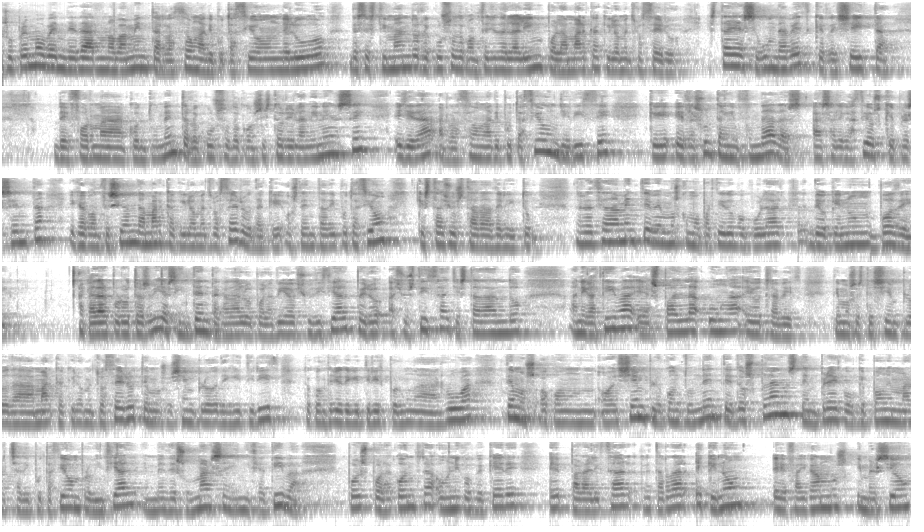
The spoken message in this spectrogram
O Supremo vende dar novamente a razón á Deputación de Lugo desestimando o recurso do Concello de Lalín pola marca kilómetro cero. Esta é a segunda vez que rexeita de forma contundente o recurso do consistorio landinense e lle dá a razón á Diputación lle dice que resultan infundadas as alegacións que presenta e que a concesión da marca kilómetro cero da que ostenta a Diputación que está ajustada a dereito. Desgraciadamente vemos como o Partido Popular de o que non pode acadar por outras vías, intenta acadalo pola vía judicial, pero a xustiza lle está dando a negativa e a espalda unha e outra vez. Temos este exemplo da marca kilómetro cero, temos o exemplo de Guitiriz, do Concello de Guitiriz por unha rúa, temos o, con, o exemplo contundente dos plans de emprego que pon en marcha a Diputación Provincial, en vez de sumarse a iniciativa, pois pola contra o único que quere é paralizar, retardar e que non eh, faigamos inversión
